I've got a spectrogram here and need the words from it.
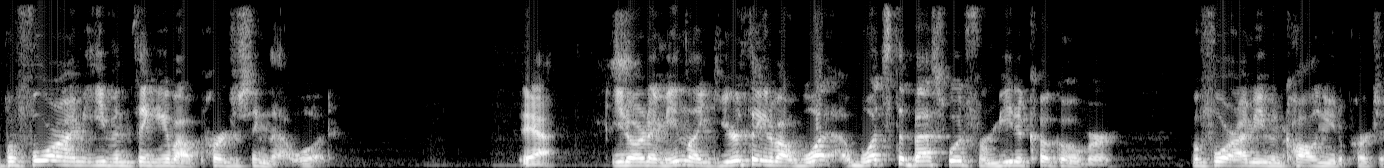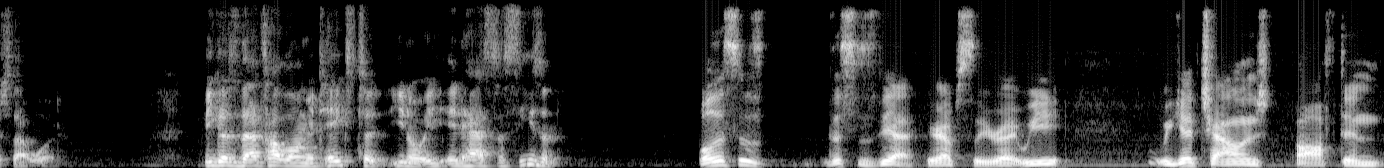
before I'm even thinking about purchasing that wood. Yeah. You know what I mean? Like you're thinking about what what's the best wood for me to cook over before I'm even calling you to purchase that wood. Because that's how long it takes to, you know, it, it has to season. Well, this is this is yeah, you're absolutely right. We we get challenged often.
